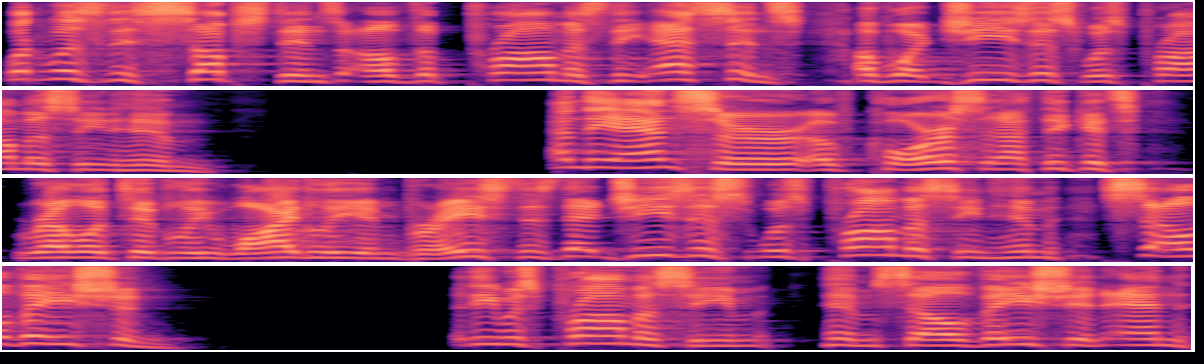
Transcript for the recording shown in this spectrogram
What was the substance of the promise, the essence of what Jesus was promising him? And the answer, of course, and I think it's relatively widely embraced is that Jesus was promising him salvation. That he was promising him salvation. And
